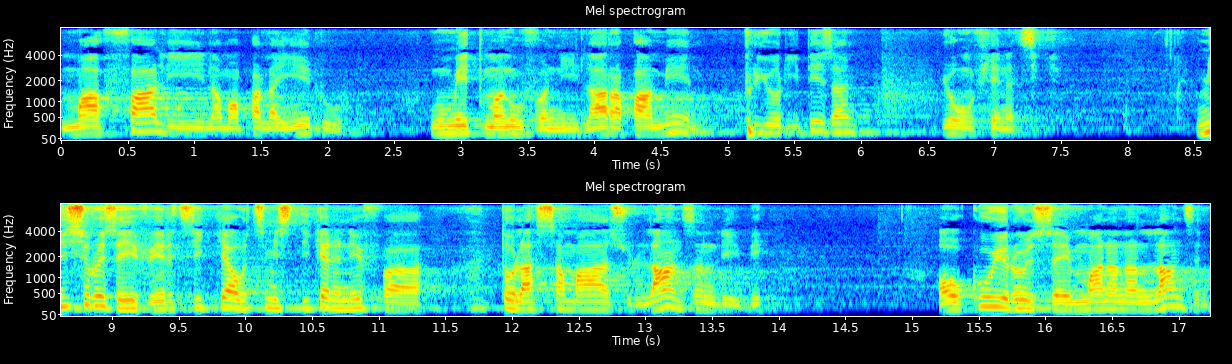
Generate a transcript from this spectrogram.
mahafaly na mampalahelo no mety manova ny laharam-pahamehana, priorité, izany eo amin'ny fiainantsika. Misy ireo izay heverintsika ho tsy misy dikany anefa toa lasa mahazo lanjany lehibe. Ao koa ireo izay manana ny lanjany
